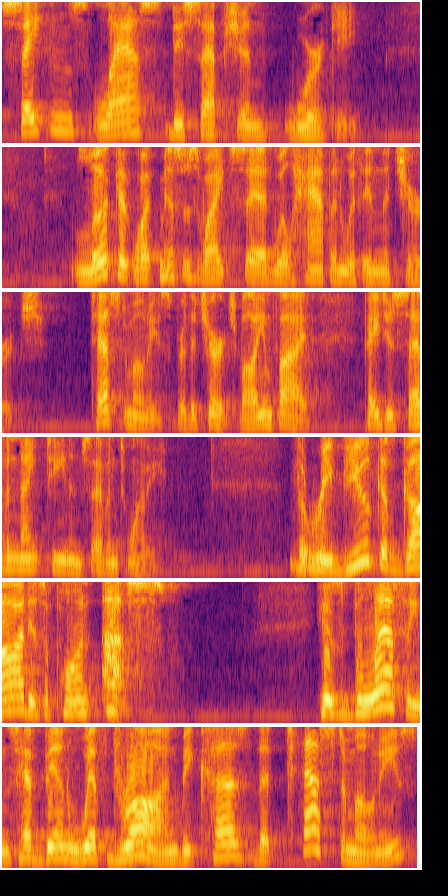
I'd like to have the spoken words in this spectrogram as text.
Satan's last deception working? Look at what Mrs. White said will happen within the church. Testimonies for the Church, Volume 5, pages 719 and 720. The rebuke of God is upon us his blessings have been withdrawn because the testimonies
